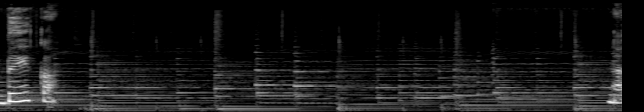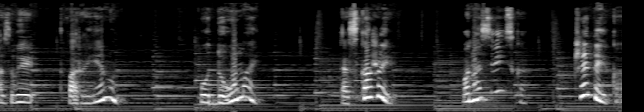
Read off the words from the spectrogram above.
Дика. Назви тварину, подумай та скажи, вона свійська чи дика?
